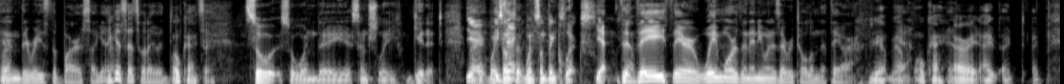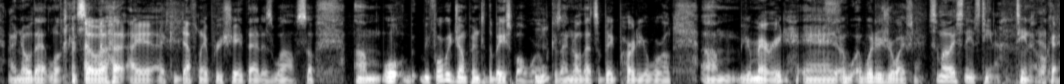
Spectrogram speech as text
and Right. they raise the bar. So I, gu- I guess that's what I would, Okay. would say. So, so when they essentially get it, Yeah, right? when exactly. something when something clicks, Yeah, th- they they are way more than anyone has ever told them that they are. yeah, yeah. Yeah. Okay, all right. I, I, I, I know that look, so uh, I, I can definitely appreciate that as well. So, um, well, b- before we jump into the baseball Mm-hmm. world, because I know that's a big part of your world, um, you're married, and wh- what is your wife's name? So my wife's name's Tina. Tina. Okay,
